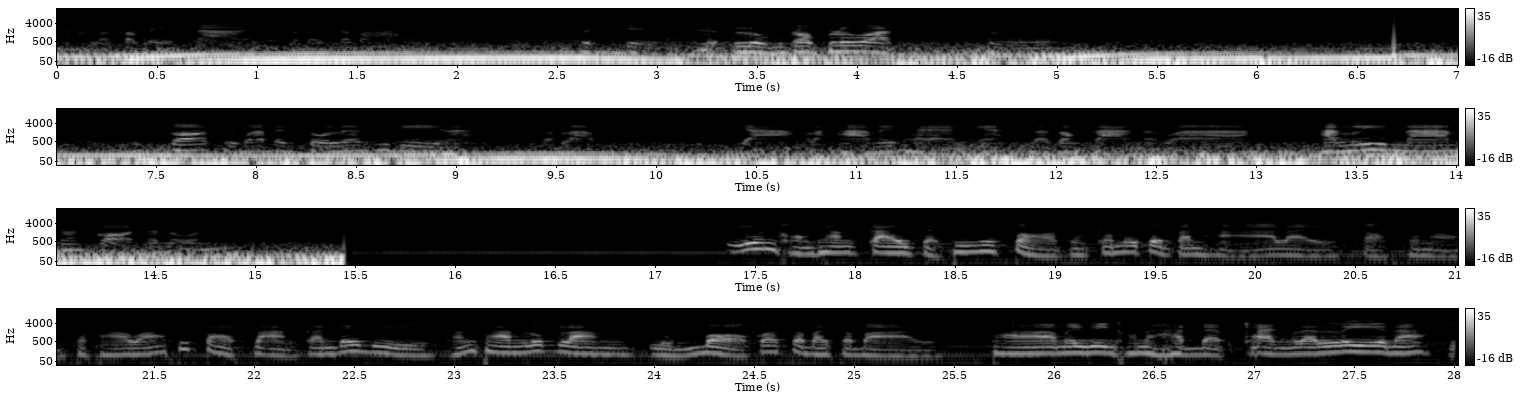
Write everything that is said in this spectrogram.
นอะแล้วก็เบรกได้สบายๆลุงก็พรวดก็ถือว่าเป็นตัวเลือกที่ดีนะสำหรับยางราคาไม่แพงเนี้ยเราต้องการแบบว่า ทั้งรีดน้ำทั้งกอดถนน เรื่องของทางไกลจากที่ทดสอบนะก็ไม่เป็นปัญหาอะไรตอบสนองสภาวะที่แตกต่างกันได้ดี ทั้งทางลูกลัง หลุมบ่อก็สบายๆถ้าไม่วิ่งขนาดแบบแข่งแรลลี่นะเ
